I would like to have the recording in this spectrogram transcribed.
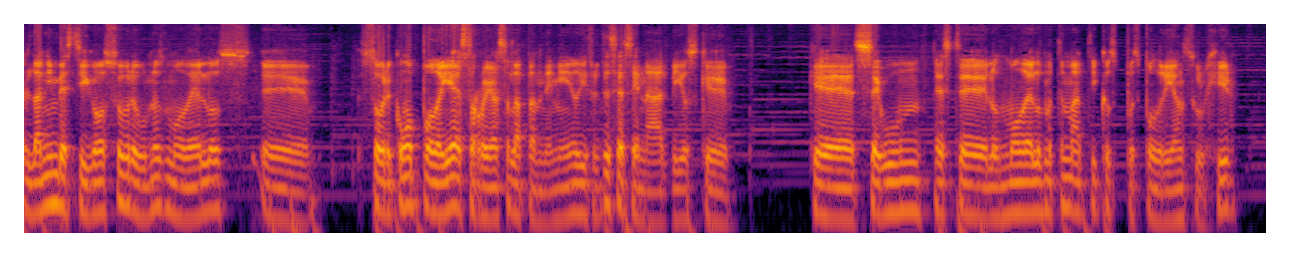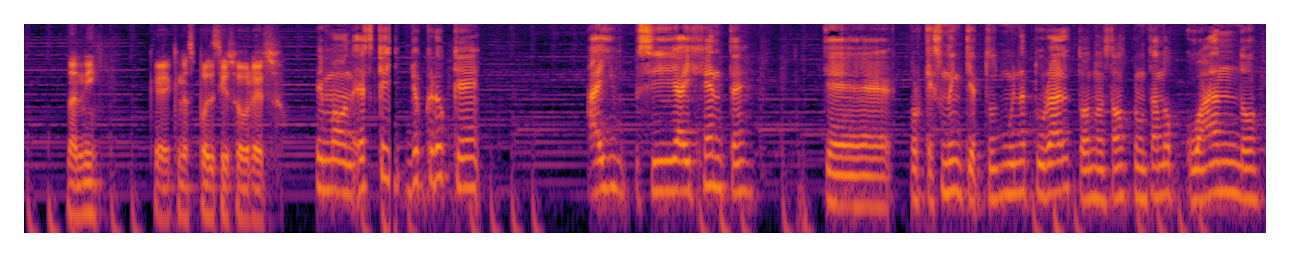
Dani investigó sobre unos modelos sobre cómo podría desarrollarse la pandemia y diferentes escenarios que que según este, los modelos matemáticos pues podrían surgir. Dani, ¿qué, qué nos puedes decir sobre eso? Simón, es que yo creo que hay, sí hay gente que, porque es una inquietud muy natural, todos nos estamos preguntando cuándo,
